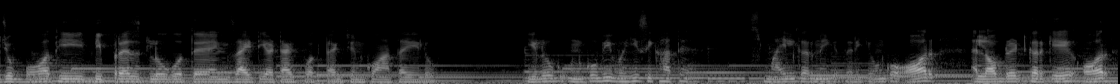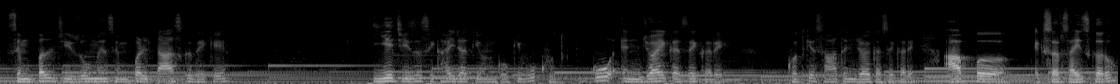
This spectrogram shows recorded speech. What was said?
जो बहुत ही डिप्रेस्ड लोग होते हैं एंग्जाइटी अटैक वटैक जिनको आता है ये लोग। ये लोग उनको भी वही सिखाते हैं स्माइल करने के तरीके। उनको और एलॉबरेट करके और सिंपल चीज़ों में सिंपल टास्क देके ये चीज़ें सिखाई जाती हैं उनको कि वो खुद को एन्जॉय कैसे करें, खुद के साथ एन्जॉय कैसे करें। आप एक्सरसाइज करो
